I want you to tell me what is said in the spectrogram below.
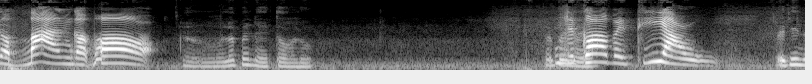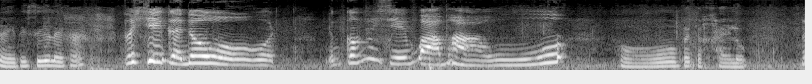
กลับบ้านกับพ่ออ๋อแล้วไปไหนต่อลูกแล้วไปแล้วไหนก็ไปเที่ยว ไปที่ไหนไปซื้ออะไรคะไปซื้อกระโดด แล้วก็ไปซื้อปลาเผา โอ้ไปกับใครลูกไป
